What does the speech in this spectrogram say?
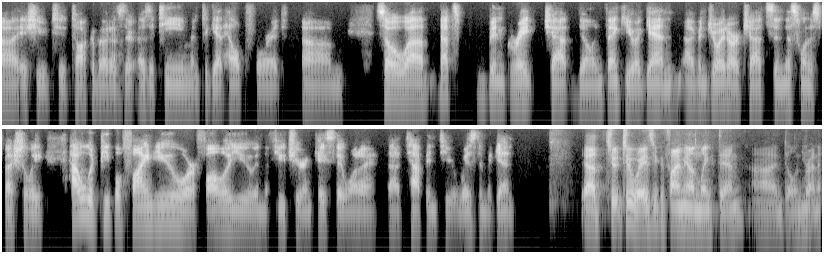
uh, issue to talk about yeah. as their, as a team and to get help for it. Um, so uh, that's been great chat, Dylan. Thank you again. I've enjoyed our chats in this one especially. How would people find you or follow you in the future in case they want to uh, tap into your wisdom again? Yeah, two two ways. You can find me on LinkedIn, uh, Dylan yeah. Brennan,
